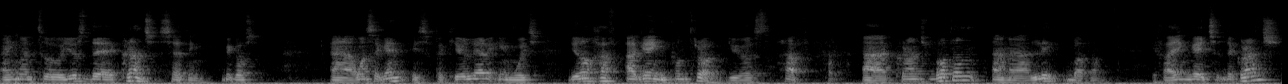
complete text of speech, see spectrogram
I'm going to use the crunch setting because uh, once again it's peculiar in which you don't have a gain control, you just have a crunch button and a lead button. If I engage the crunch,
